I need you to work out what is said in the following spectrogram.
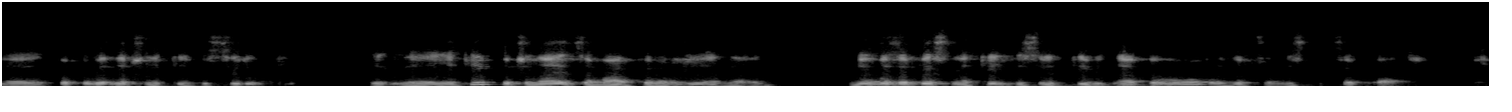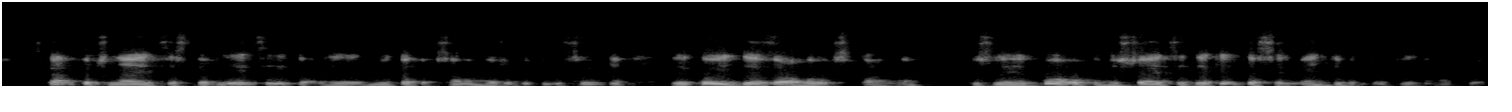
е, тобто визначення кількості рядків, е, який починається маркером DNL. В ньому записана кількість рядків знятого образу, що міститься в кадрі. Скан починається з таблиці, яка, е, ну, яка так само може бути відсутня, до якої йде заголовок скана, після якого поміщається декілька сегментів ентропійного коду.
